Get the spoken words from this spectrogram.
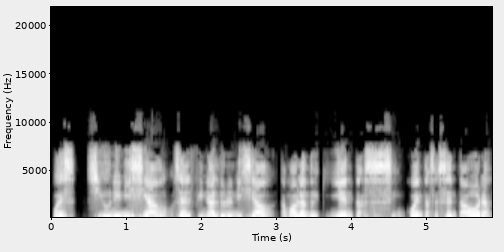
Pues si un iniciado, o sea, al final de un iniciado, estamos hablando de 550, 60 horas,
